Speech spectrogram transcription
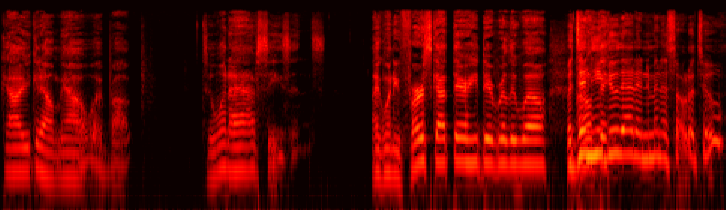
Kyle. You can help me out. What, about two and a half seasons? Like when he first got there, he did really well. But I didn't he think- do that in Minnesota too?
